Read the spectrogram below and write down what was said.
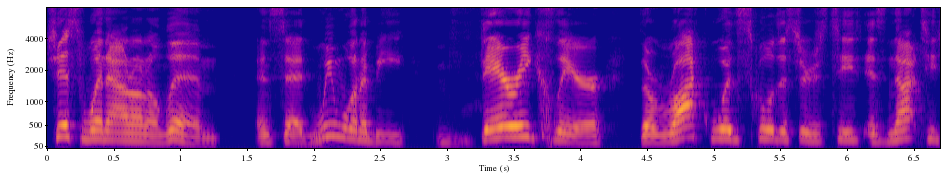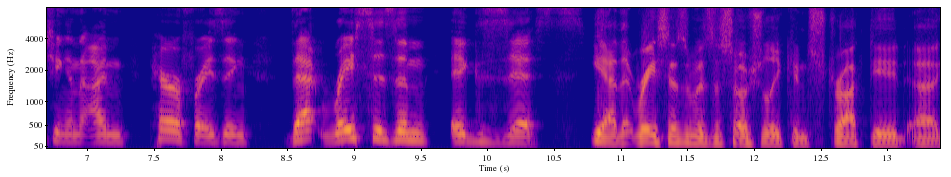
just went out on a limb and said we want to be very clear. The Rockwood School District is, not teaching, and I'm paraphrasing that racism exists. yeah that racism is a socially constructed uh,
